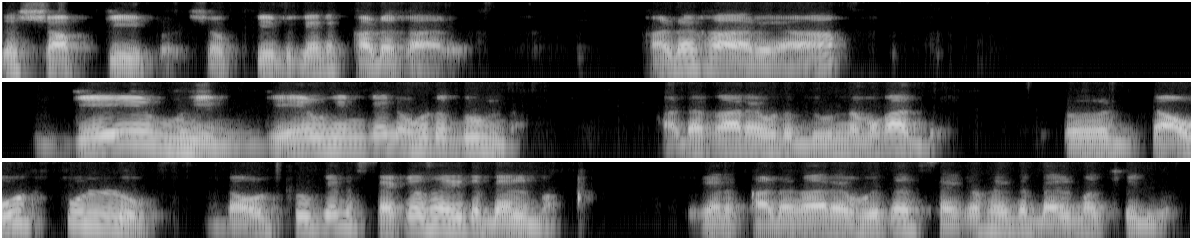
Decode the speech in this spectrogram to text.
the shopkeeper. Shopkeeper කියන්නේ කඩකාරයා. කඩකාරයා gave him gave him කියන්නේ ඔහුට දුන්නා. කඩකාරයා ඔහුට දුන්න මොකද්ද? A doubtful look. Doubtful කියන්නේ සැක සහිත බැල්මක්. ඒ කියන්නේ කඩකාරයා ඔහුට සැක සහිත බැල්මක් කෙළුවා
